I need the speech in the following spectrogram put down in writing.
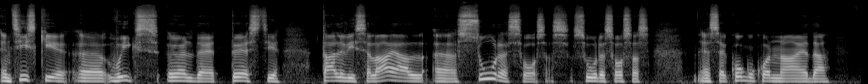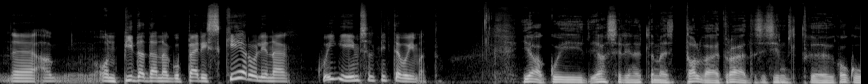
ent siiski äh, võiks öelda, et tõesti talvisel ajal äh, suures osas, suures osas see kogukonnaaeda on pidada nagu päris keeruline, kuigi ilmselt mitte võimatu ja kui jah, selline ütleme talveaed rajada, siis ilmselt kogu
